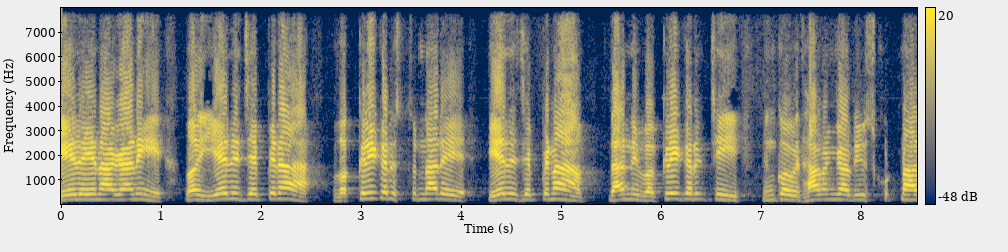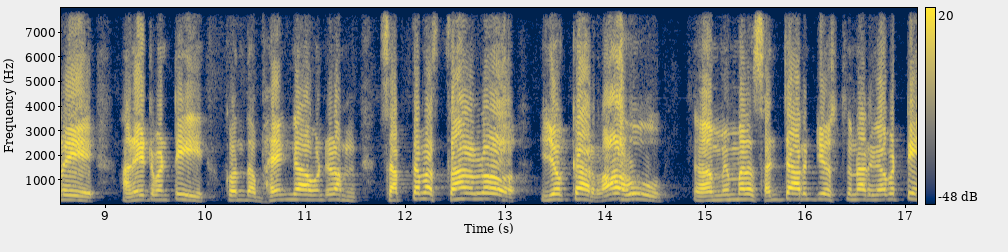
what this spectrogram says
ఏదైనా కానీ మనం ఏది చెప్పినా వక్రీకరిస్తున్నారే ఏది చెప్పినా దాన్ని వక్రీకరించి ఇంకో విధానంగా తీసుకుంటున్నారే అనేటువంటి కొంత భయంగా ఉండడం సప్తమ స్థానంలో ఈ యొక్క రాహు మిమ్మల్ని సంచారం చేస్తున్నాడు కాబట్టి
